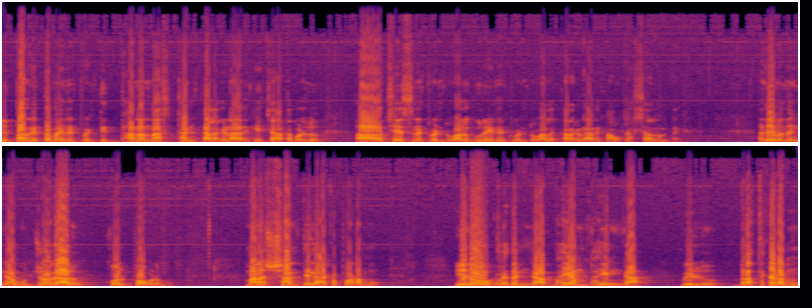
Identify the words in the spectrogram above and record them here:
విపరీతమైనటువంటి ధన నష్టం కలగడానికి చేతబళ్ళు చేసినటువంటి వాళ్ళు గురైనటువంటి వాళ్ళకి కలగడానికి అవకాశాలు ఉంటాయి. అదేవిధంగా ఉద్యోగాలు కోల్పోవడము మనశ్శాంతి లేకపోవడము ఏదో ఒక విధంగా భయం భయంగా వీళ్ళు బ్రతకడము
